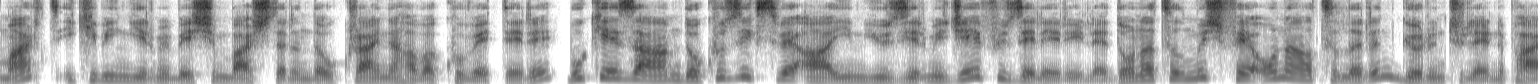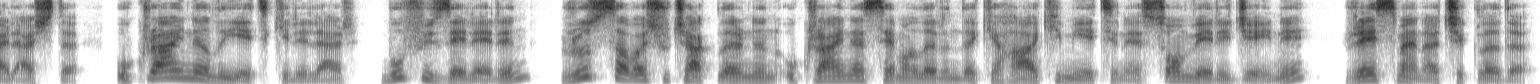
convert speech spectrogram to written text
Mart 2025'in başlarında Ukrayna Hava Kuvvetleri bu kez AM-9X ve AIM-120C füzeleriyle donatılmış F-16'ların görüntülerini paylaştı. Ukraynalı yetkililer bu füzelerin Rus savaş uçaklarının Ukrayna semalarındaki hakimiyetine son vereceğini resmen açıkladı.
